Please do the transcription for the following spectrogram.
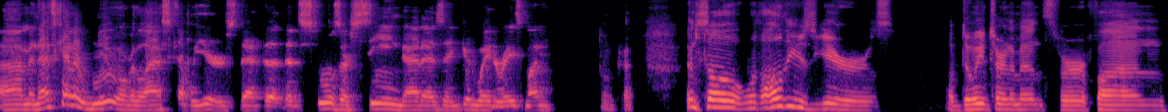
um, and that's kind of new over the last couple years that the, that schools are seeing that as a good way to raise money. Okay, and so with all these years of doing tournaments for fun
